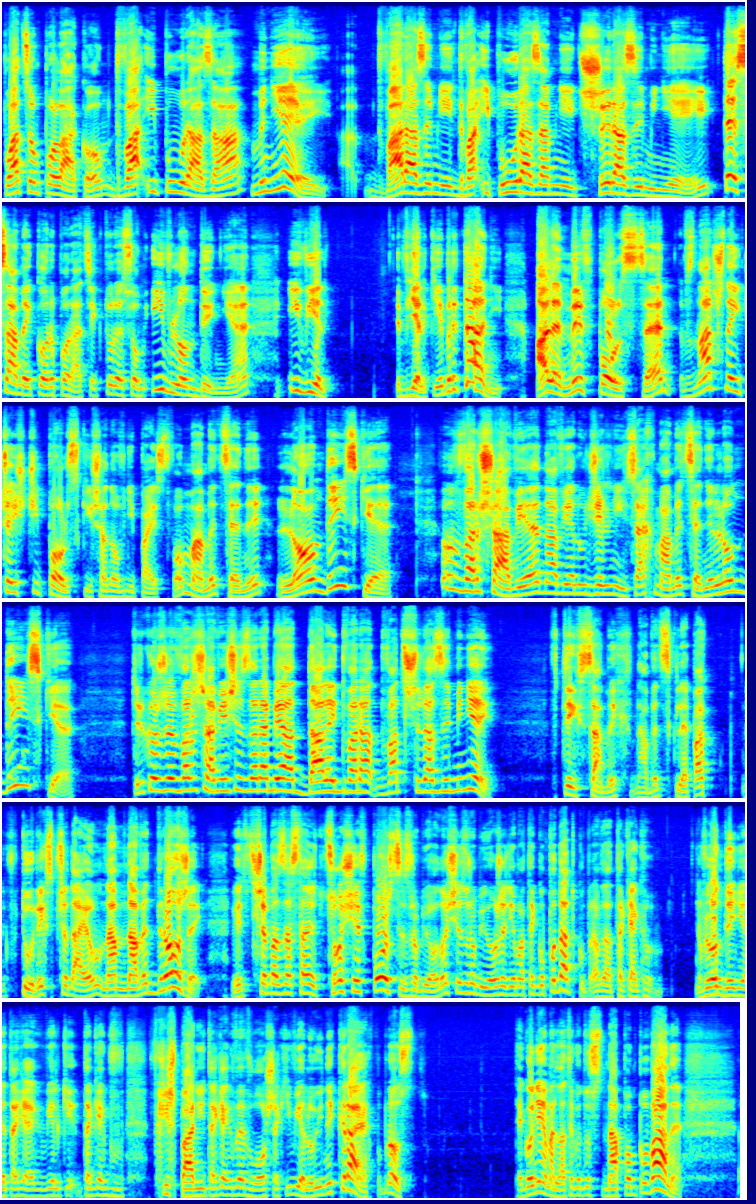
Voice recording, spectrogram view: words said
płacą Polakom 2,5 raza mniej. Dwa razy mniej, 2,5 raza mniej, trzy razy mniej. Te same korporacje, które są i w Londynie, i w Wiel- Wielkiej Brytanii. Ale my w Polsce, w znacznej części Polski, szanowni państwo, mamy ceny londyńskie. W Warszawie na wielu dzielnicach mamy ceny londyńskie. Tylko, że w Warszawie się zarabia dalej 2-3 razy mniej. W tych samych nawet sklepach, w których sprzedają nam nawet drożej. Więc trzeba zastanowić, co się w Polsce zrobiło. No się zrobiło, że nie ma tego podatku, prawda? Tak jak w Londynie, tak jak, Wielkie, tak jak w Hiszpanii, tak jak we Włoszech i wielu innych krajach, po prostu. Tego nie ma, dlatego to jest napompowane.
